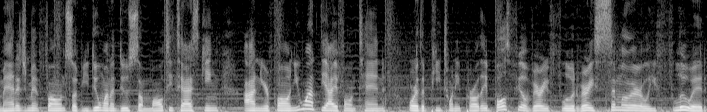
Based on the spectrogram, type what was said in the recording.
management phone. So if you do want to do some multitasking on your phone, you want the iPhone 10 or the P20 Pro. They both feel very fluid, very similarly fluid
